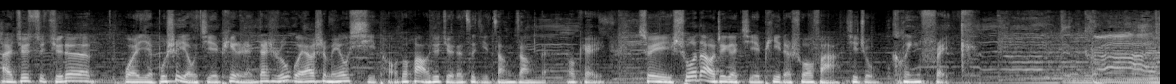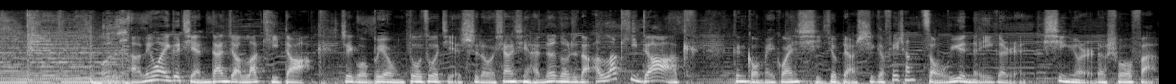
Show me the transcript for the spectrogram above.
哎，就是觉得 我也不是有洁癖的人，但是如果要是没有洗头的话，我就觉得自己脏脏的。OK，所以说到这个洁癖的说法，记住 clean freak。啊，另外一个简单叫 lucky dog，这个我不用多做解释了，我相信很多人都知道。A lucky dog 跟狗没关系，就表示一个非常走运的一个人，幸运儿的说法。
